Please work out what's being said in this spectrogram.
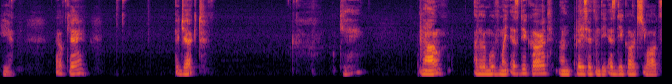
here. Okay. Eject. Okay. Now I'll remove my SD card and place it in the SD card slot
